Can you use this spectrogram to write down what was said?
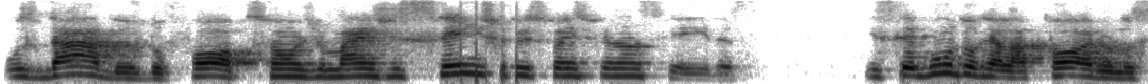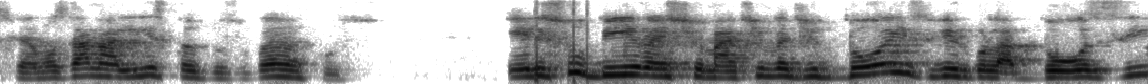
os dados do FOC são de mais de 100 instituições financeiras. E segundo o relatório, Luciano, os analistas dos bancos, eles subiram a estimativa de 2,12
